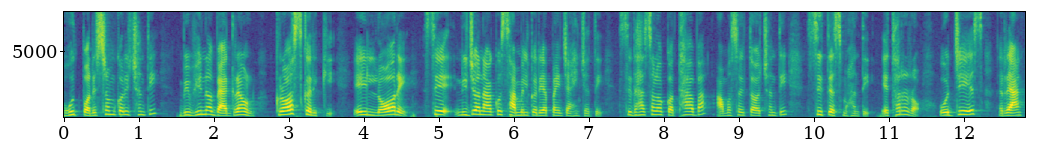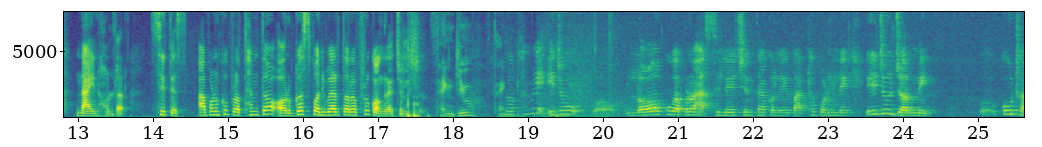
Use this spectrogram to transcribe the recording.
ବହୁତ ପରିଶ୍ରମ କରିଛନ୍ତି ବିଭିନ୍ନ ବ୍ୟାକ୍ଗ୍ରାଉଣ୍ଡ କ୍ରସ୍ କରିକି ଏଇ ଲରେ ସେ ନିଜ ନାଁକୁ ସାମିଲ କରିବା ପାଇଁ ଚାହିଁଛନ୍ତି ସିଧାସଳଖ କଥା ହେବା ଆମ ସହିତ ଅଛନ୍ତି ସୀତେଶ ମହାନ୍ତି ଏଥରର OJS rank nine holder Sitesh ଆପଣଙ୍କୁ ପ୍ରଥମତଃ ଅର୍ଗସ୍ ପରିବାର ତରଫରୁ କଂଗ୍ରାଚୁଲେସନ୍ ଥ୍ୟାଙ୍କ ୟୁ ପ୍ରଥମେ ଏ ଯେଉଁ ଲକୁ ଆପଣ ଆସିଲେ ଚିନ୍ତା କଲେ ପାଠ ପଢ଼ିଲେ ଏ ଯେଉଁ ଜର୍ଣ୍ଣି କେଉଁଠୁ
